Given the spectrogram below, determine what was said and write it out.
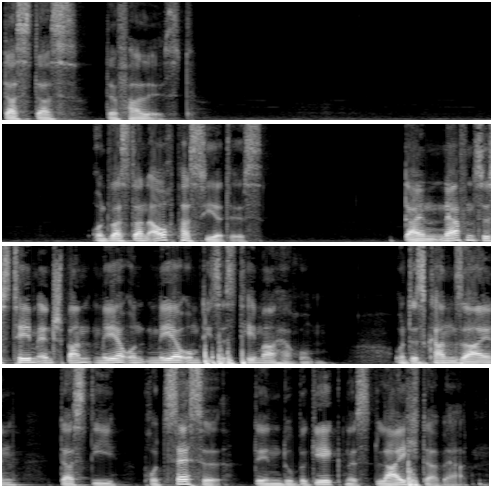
dass das der Fall ist. Und was dann auch passiert ist, Dein Nervensystem entspannt mehr und mehr um dieses Thema herum. Und es kann sein, dass die Prozesse, denen du begegnest, leichter werden,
